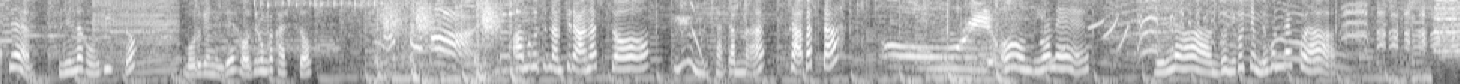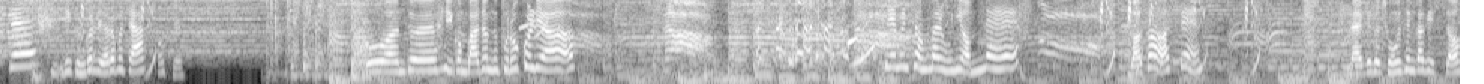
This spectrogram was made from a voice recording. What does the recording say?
쌤, 릴라가 어디 있어? 모르겠는데 어디론가 갔어. 아무것도 남질 않았어. 음, 잠깐만. 잡았다. 어, 미안해. 릴라, 넌 이것 때문에 혼날 거야. 쌤, 네 근거를 열어보자. 오, 안 돼. 이건 맛없는 브로콜리야. 쌤은 정말 운이 없네. 먹어, 쌤. 나에게 더 좋은 생각이 있어.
